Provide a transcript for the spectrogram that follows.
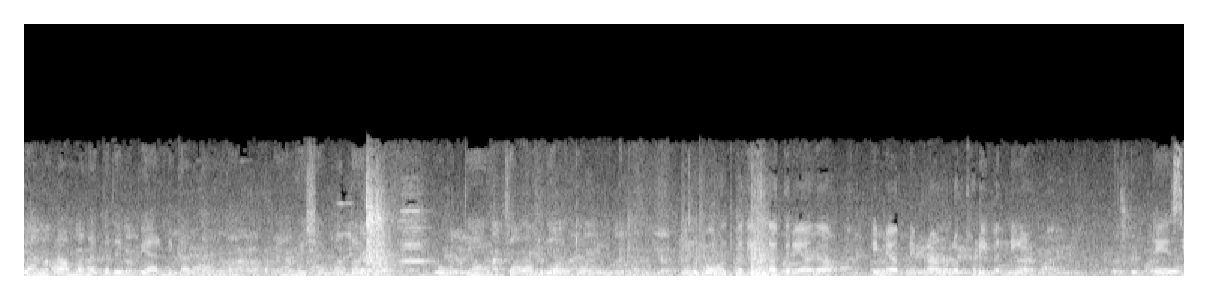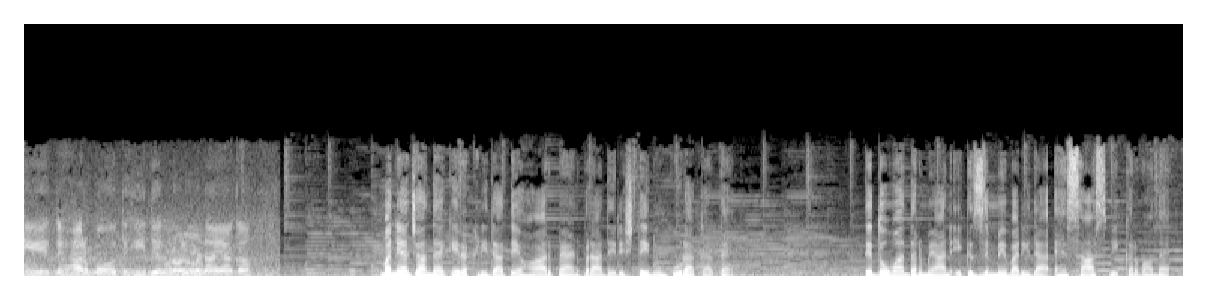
ਭੈਣ ਭਰਾਵਾਂ ਦਾ ਕਦੇ ਵੀ ਪਿਆਰ ਨਹੀਂ ਘਟਦਾ ਹੁੰਦਾ। ਇਹ ਹਮੇਸ਼ਾ ਵੱਧਦਾ ਹੀ ਹੁੰਦਾ ਬਹੁਤ ਹੀ ਜ਼ਿਆਦਾ ਵਧੀਆ ਲੱਗਿਆ ਮੈਨੂੰ। ਮੈਨੂੰ ਬਹੁਤ ਵਧੀਆ ਲੱਗ ਰਿਹਾਗਾ ਕਿ ਮੈਂ ਆਪਣੇ ਭਰਾ ਨੂੰ ਰੱਖੜੀ ਬੰਨੀ ਆ। ਤੇ ਅਸੀਂ ਇਹ ਤਿਉਹਾਰ ਬਹੁਤ ਹੀ ਦਿਲ ਨਾਲ ਮਨਾਇਆਗਾ ਮੰਨਿਆ ਜਾਂਦਾ ਹੈ ਕਿ ਰਖੜੀ ਦਾ ਤਿਉਹਾਰ ਭੈਣ ਭਰਾ ਦੇ ਰਿਸ਼ਤੇ ਨੂੰ ਗੂੜਾ ਕਰਦਾ ਹੈ ਤੇ ਦੋਵਾਂ ਦਰਮਿਆਨ ਇੱਕ ਜ਼ਿੰਮੇਵਾਰੀ ਦਾ ਅਹਿਸਾਸ ਵੀ ਕਰਵਾਉਂਦਾ ਹੈ।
